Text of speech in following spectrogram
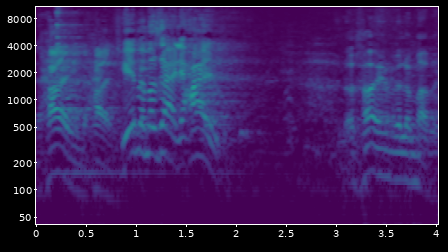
לחיים, לחיים. שיהיה במזל, לחיים. לחיים ולמוות.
